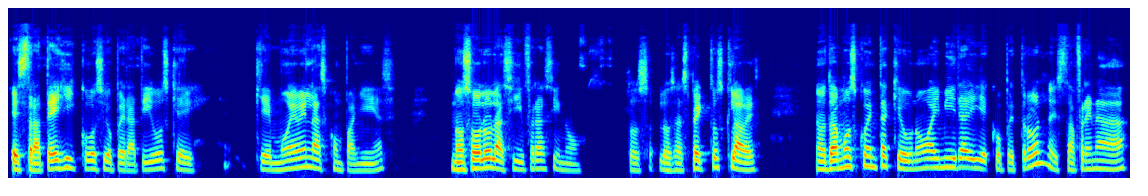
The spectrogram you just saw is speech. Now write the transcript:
estratégicos y operativos que, que, mueven las compañías, no solo las cifras, sino los, los, aspectos claves, nos damos cuenta que uno va y mira y Ecopetrol está frenada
